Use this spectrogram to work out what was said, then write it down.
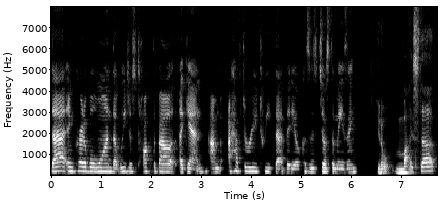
That incredible one that we just talked about, again, I'm, I have to retweet that video because it's just amazing. You know, my stat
